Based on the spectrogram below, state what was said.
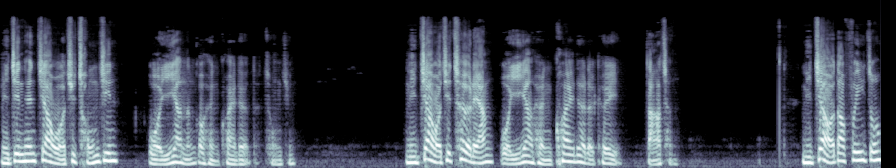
你今天叫我去从经，我一样能够很快乐的从经。你叫我去测量，我一样很快乐的可以达成。你叫我到非洲，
